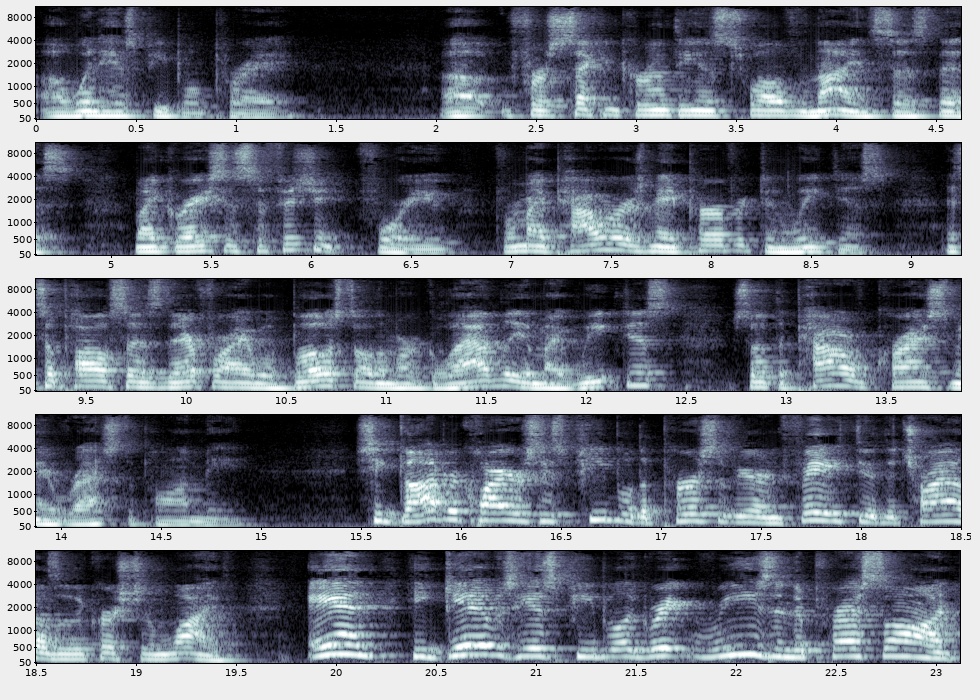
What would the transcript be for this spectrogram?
uh, when his people pray. Uh, for 2 Corinthians 12 9 says this My grace is sufficient for you, for my power is made perfect in weakness. And so Paul says, Therefore I will boast all the more gladly of my weakness, so that the power of Christ may rest upon me. See, God requires his people to persevere in faith through the trials of the Christian life. And he gives his people a great reason to press on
